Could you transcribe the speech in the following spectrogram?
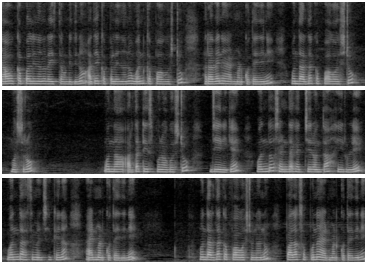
ಯಾವ ಕಪ್ಪಲ್ಲಿ ನಾನು ರೈಸ್ ತೊಗೊಂಡಿದ್ದೀನೋ ಅದೇ ಕಪ್ಪಲ್ಲಿ ನಾನು ಒಂದು ಕಪ್ ಆಗೋಷ್ಟು ರವೆನ ಆ್ಯಡ್ ಮಾಡ್ಕೊತಾ ಇದ್ದೀನಿ. ಒಂದು ಅರ್ಧ ಕಪ್ ಆಗೋಷ್ಟು ಮೊಸರು, ಒಂದು ಅರ್ಧ ಟೀ ಸ್ಪೂನ್ ಆಗೋಷ್ಟು ಜೀರಿಗೆ, ಒಂದು ಸಣ್ಣದಾಗಿ ಹಚ್ಚಿರೋಂಥ ಈರುಳ್ಳಿ, ಒಂದು ಹಸಿಮೆಣಸಿನ್ಕಾಯಿನ ಆ್ಯಡ್ ಮಾಡ್ಕೊತಾ ಇದ್ದೀನಿ. ಒಂದು ಅರ್ಧ ಕಪ್ ಆಗೋಷ್ಟು ನಾನು ಪಾಲಕ್ ಸೊಪ್ಪನ್ನ ಆ್ಯಡ್ ಮಾಡ್ಕೋತಾ ಇದ್ದೀನಿ.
